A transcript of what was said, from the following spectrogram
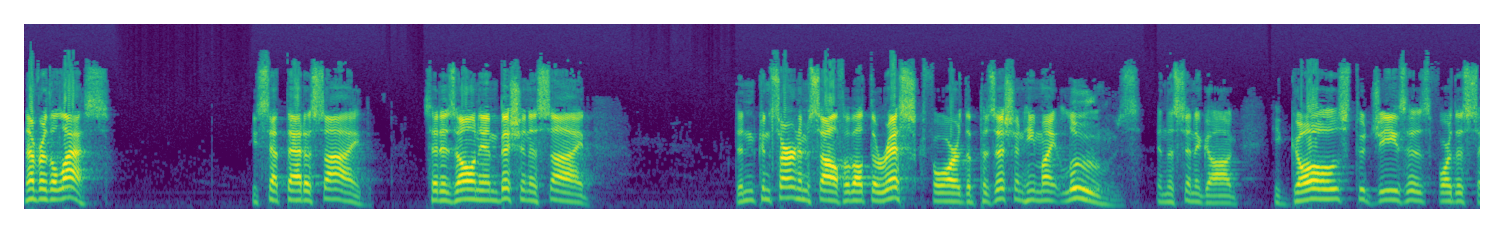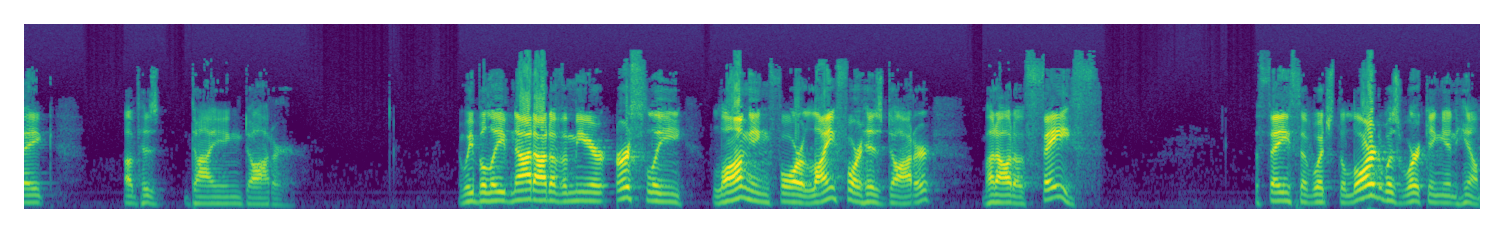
Nevertheless, he set that aside, set his own ambition aside, didn't concern himself about the risk for the position he might lose in the synagogue. He goes to Jesus for the sake of his dying daughter. We believe not out of a mere earthly longing for life for his daughter, but out of faith, the faith of which the Lord was working in him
